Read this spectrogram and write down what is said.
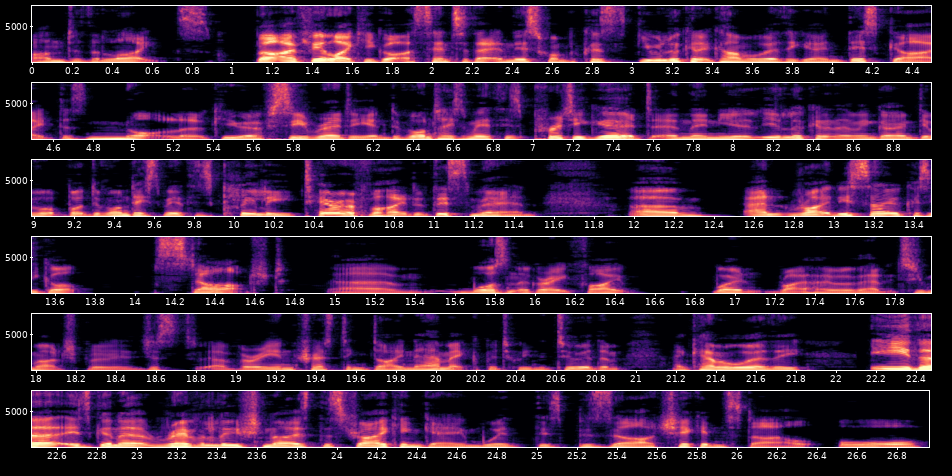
under the lights. But I feel like you got a sense of that in this one because you were looking at Khama Worthy going, this guy does not look UFC ready, and Devonte Smith is pretty good. And then you're, you're looking at them and going, but Devonte Smith is clearly terrified of this man. Um, and rightly so because he got starched. Um, wasn't a great fight won't write home about it too much, but just a very interesting dynamic between the two of them. And Khama Worthy either is going to revolutionize the striking game with this bizarre chicken style, or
